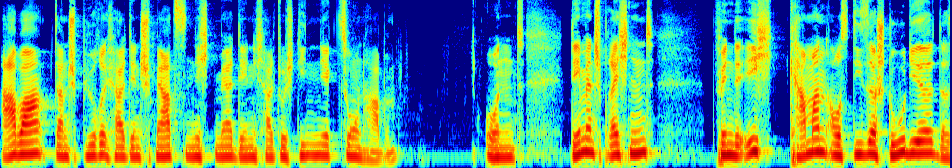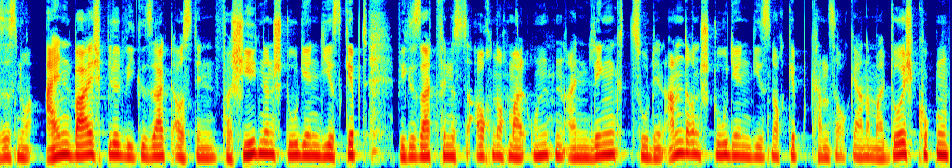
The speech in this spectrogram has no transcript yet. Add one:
aber dann spüre ich halt den Schmerz nicht mehr, den ich halt durch die Injektion habe. Und dementsprechend finde ich, kann man aus dieser Studie, das ist nur ein Beispiel, wie gesagt, aus den verschiedenen Studien, die es gibt. Wie gesagt, findest du auch noch mal unten einen Link zu den anderen Studien, die es noch gibt. Kannst du auch gerne mal durchgucken.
